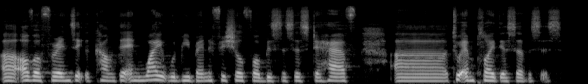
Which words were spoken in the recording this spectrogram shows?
uh, of a forensic accountant and why it would be beneficial for businesses to have, uh, to employ their services?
